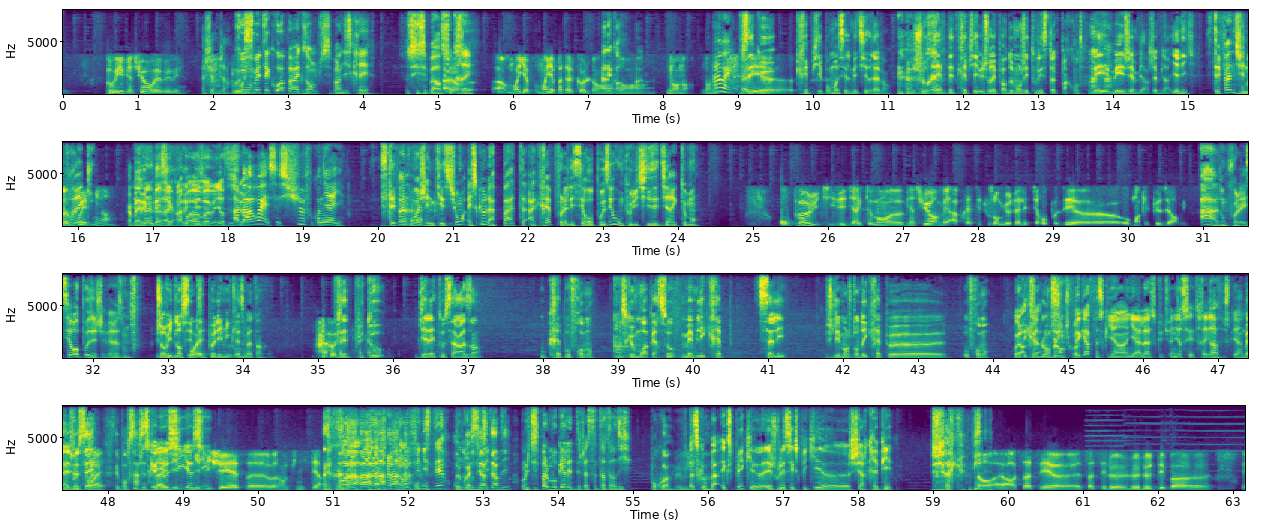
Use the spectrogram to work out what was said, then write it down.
Oui, bien sûr, oui, oui, oui. Ah, J'aime bien. Vous, vous mettez quoi par exemple, si c'est pas indiscret? Si c'est pas un secret Alors, moi, il y a, moi, il y a pas d'alcool dans. Ah, d'accord. dans- Non, non, non, non. Ah ouais. Vous savez Elle est, que euh, crépier, pour moi, c'est le métier de rêve. hein. Je rêve d'être crépier, mais j'aurais peur de manger tous les stocks, par contre. Mais, mais j'aime bien, j'aime bien. Yannick Stéphane, j'ai une bah, vous vraie. pouvez venir. hein. ah bah, Avec plaisir, avec bah, on plaisir. va venir, c'est Ah sûr. bah ouais, c'est sûr, faut qu'on y aille. Stéphane, moi j'ai une question. Est-ce que la pâte à crêpes, faut la laisser reposer ou on peut l'utiliser directement? On peut l'utiliser directement, euh, bien sûr, mais après, c'est toujours mieux de la laisser reposer euh, au moins quelques heures, oui. Ah, donc faut la laisser reposer, j'avais raison. J'ai envie de lancer une Ouais, petite polémique là ce matin. Ah ouais. Vous êtes plutôt galette au sarrasin ou crêpes au froment Parce que moi, perso, même les crêpes salées, je les mange dans des crêpes euh, au froment. Ou alors, des crêpes fais- blanches, quoi. Fais gaffe parce qu'il y, a un- il y a là ce que tu viens de dire, c'est très grave parce qu'il y a un Bah, je sais, Ouais. c'est pour ça. Parce qu'il y a aussi, il y a aussi S euh, dans le Finistère. voilà, dans le Finistère, on De quoi c'est interdit on n'utilise pas le mot galette déjà, c'est interdit. Pourquoi Mais vous Parce dites que quoi bah explique euh, et je vous laisse expliquer, euh, cher crépier. Cher crépier. non, alors ça, c'est euh, ça, c'est le, le, le débat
